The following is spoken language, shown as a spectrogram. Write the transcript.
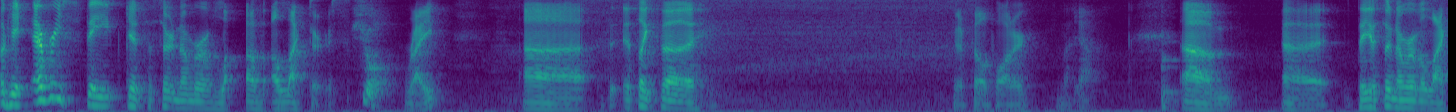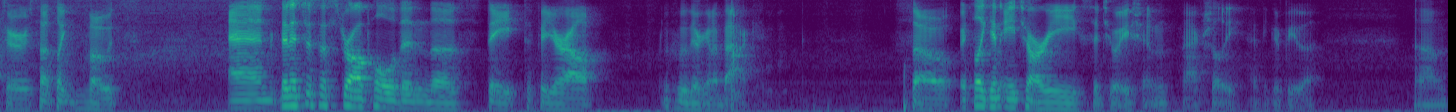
Okay, every state gets a certain number of le- of electors. Sure. right? Uh, it's like the. I'm gonna fill up water. Yeah. Um, uh, they get a certain number of electors, so that's like votes, and then it's just a straw poll within the state to figure out who they're gonna back. So it's like an HRE situation, actually. I think it'd be the. Um,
